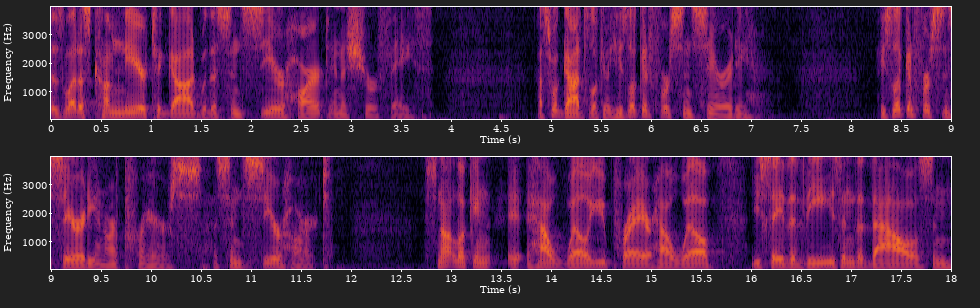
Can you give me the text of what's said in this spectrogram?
says, Let us come near to God with a sincere heart and a sure faith. That's what God's looking. He's looking for sincerity. He's looking for sincerity in our prayers, a sincere heart. It's not looking at how well you pray or how well you say the these and the thous. And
